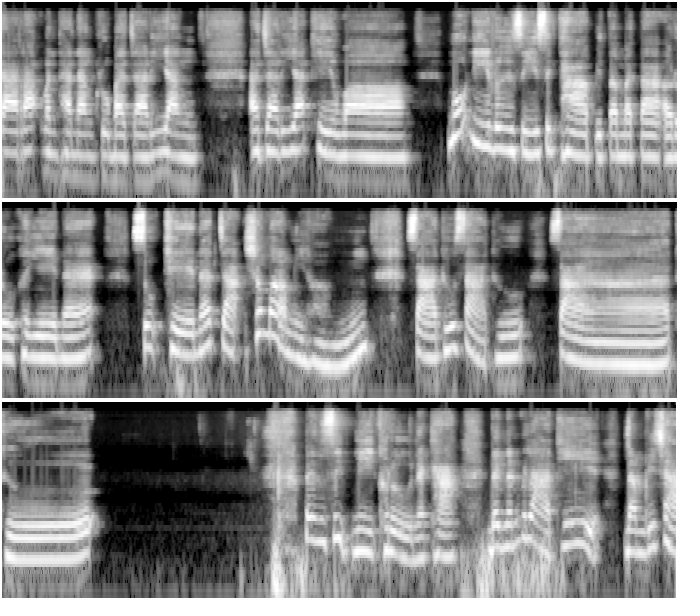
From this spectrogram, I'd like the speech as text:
การะวันทานังครูบาจาริยัง อาจาริยเทวา มุนีลือสีสิทธาปิตมตาอโรคเยนะสุเคนะจะชมามิหัง สาธุ สาธุ สาธุ เป็นสิทธิ์มีครูนะคะ ดังนั้นเวลาที่นำวิชา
